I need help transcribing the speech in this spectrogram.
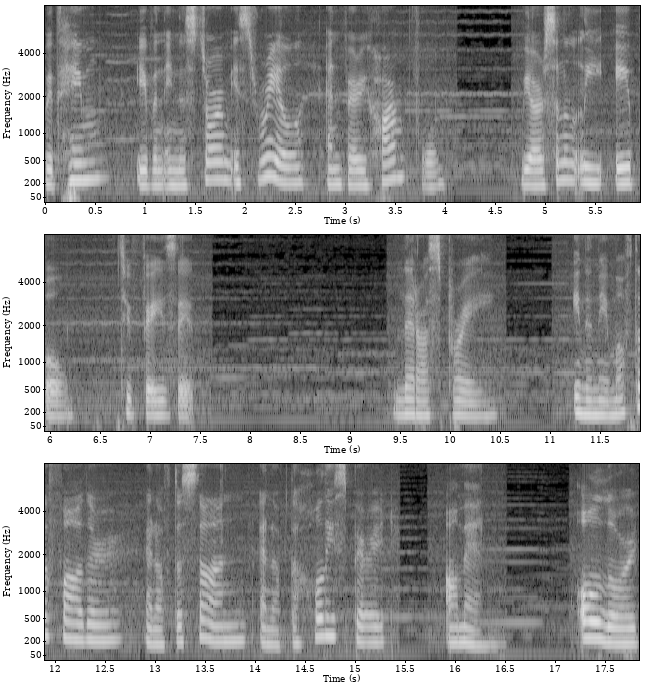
With Him, even in the storm is real and very harmful, we are certainly able to face it. Let us pray. In the name of the Father, and of the Son, and of the Holy Spirit. Amen. O Lord,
